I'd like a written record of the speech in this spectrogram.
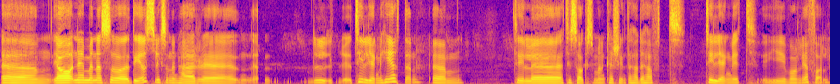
Ehm, ja, nej men alltså dels liksom den här l- tillgängligheten ehm, till, eh, till saker som man kanske inte hade haft tillgängligt i vanliga fall.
